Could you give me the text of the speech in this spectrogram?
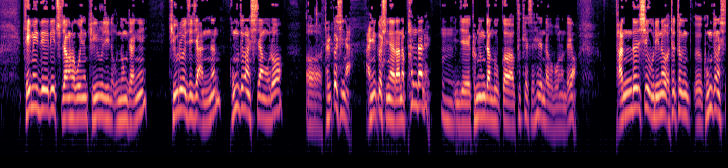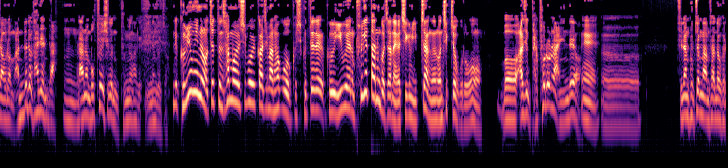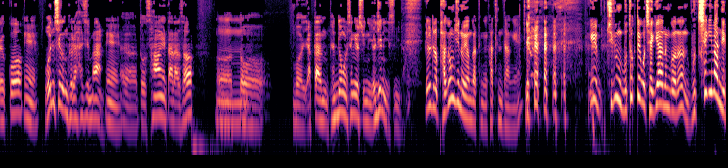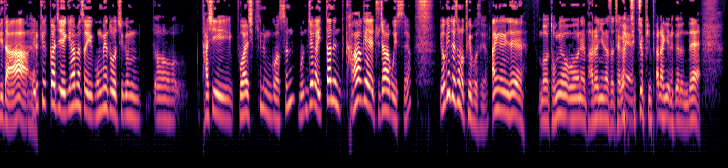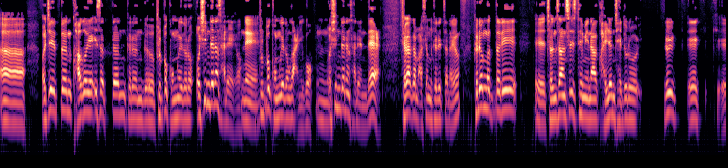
개미들이 주장하고 있는 기울어지는 운동장이 기울어지지 않는 공정한 시장으로 어, 될 것이냐 아닐 것이냐라는 판단을 음. 이제 금융당국과 국회에서 해야 된다고 보는데요. 반드시 우리는 어쨌든 어, 공정한 시장으로 만들어 가야 음. 된다라는 목표의식은 분명하게 있는 거죠. 근데 금융위는 어쨌든 3월 15일까지만 하고 그 시- 그때 그 이후에는 풀겠다는 거잖아요. 지금 입장은 원칙적으로. 뭐 아직 100%는 아닌데요. 예. 어, 지난 국정감사도 그랬고 예. 원칙은 그러하지만 예. 어, 또 상황에 따라서 어, 음. 또뭐 약간 변동을 생길 수 있는 여지는 있습니다. 예를 들어 박용진 의원 같은 게 같은 당에 이게 지금 무턱대고 제기하는 거는 무책임한 일이다 네. 이렇게까지 얘기하면서 이 공매도 지금 어 다시 부활시키는 것은 문제가 있다는 강하게 주장하고 있어요. 여기에 대해서는 어떻게 보세요? 아니 이제 뭐 동료 의원의 발언이라서 제가 네. 직접 비판하기는 그런데 아 어쨌든 과거에 있었던 그런 그 불법 공매도로 의심되는 사례예요. 네. 불법 공매도가 아니고 음. 의심되는 사례인데 제가 아까 말씀을 드렸잖아요. 그런 것들이 예, 전산 시스템이나 관련 제도를 예,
